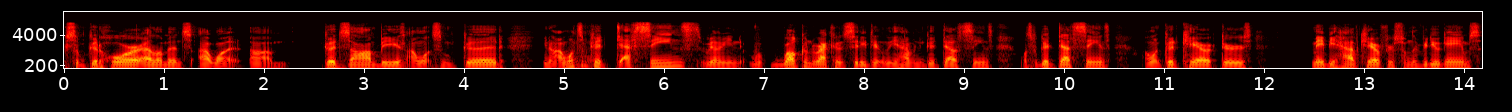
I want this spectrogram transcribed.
some good horror elements. I want um good zombies. I want some good, know, I want some good death scenes. I mean, Welcome to Raccoon City didn't really have any good death scenes. I want some good death scenes. I want good characters. Maybe have characters from the video games.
